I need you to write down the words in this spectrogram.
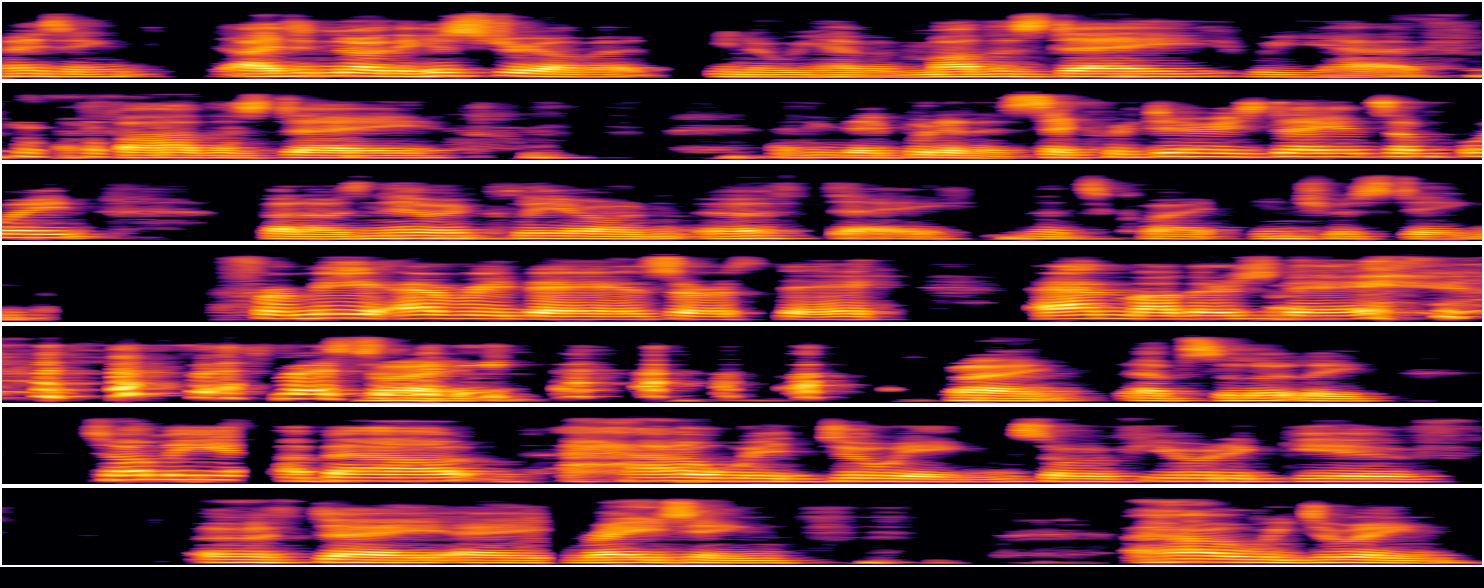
Amazing. I didn't know the history of it. You know, we have a Mother's Day, we have a Father's Day. I think they put in a Secretary's Day at some point, but I was never clear on Earth Day. That's quite interesting. For me, every day is Earth Day and Mother's Day, especially. Right. right, absolutely. Tell me about how we're doing. So, if you were to give Earth Day a rating, how are we doing?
